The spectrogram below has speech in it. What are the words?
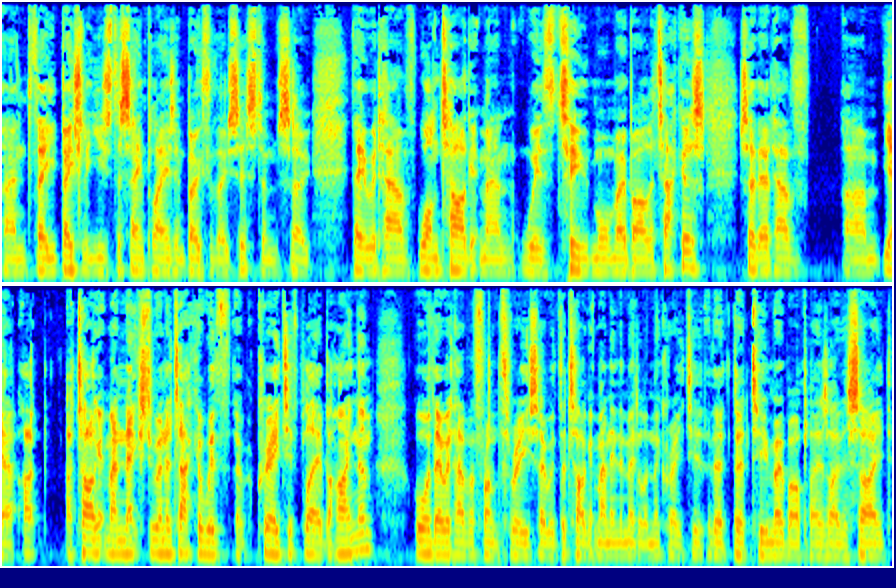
and they basically used the same players in both of those systems. So they would have one target man with two more mobile attackers. So they'd have um, yeah, a, target man next to an attacker with a creative player behind them, or they would have a front three, so with the target man in the middle and the creative, the, the two mobile players either side.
